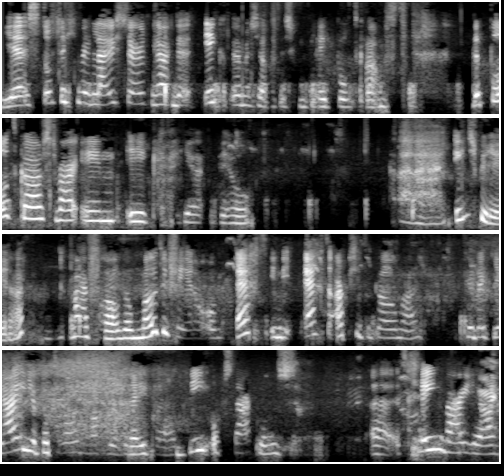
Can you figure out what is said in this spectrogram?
Yes, tof dat je weer luistert naar de Ik ben mezelf dus compleet podcast. De podcast waarin ik je wil uh, inspireren, maar vooral wil motiveren om echt in die echte actie te komen. Zodat jij je patronen mag doorbreken, die obstakels, uh, hetgeen waar je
